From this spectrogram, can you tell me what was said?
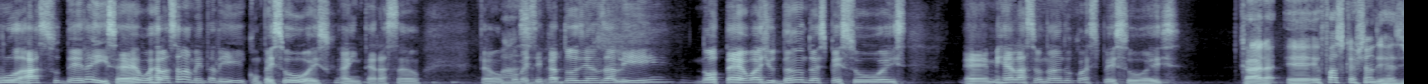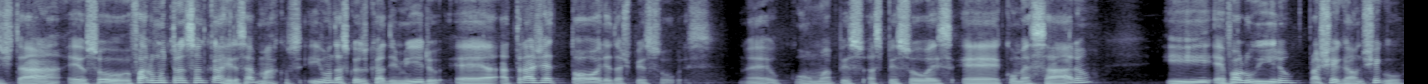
um- um laço dele é isso, é o relacionamento ali com pessoas, a interação. Então, Massa, comecei velho. 14 anos ali, no hotel, ajudando as pessoas, eh, me relacionando com as pessoas. Cara, é, eu faço questão de registrar. Eu sou, eu falo muito transição de carreira, sabe, Marcos? E uma das coisas que eu admiro é a, a trajetória das pessoas, né? Como as pessoas é, começaram e evoluíram para chegar onde chegou.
